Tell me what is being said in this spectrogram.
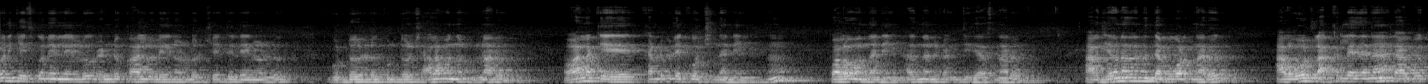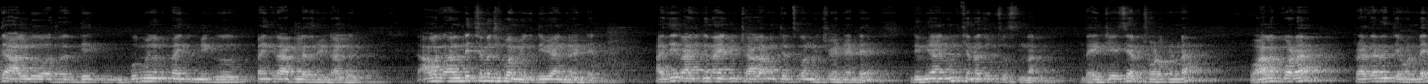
పని చేసుకునే లేని రెండు కాళ్ళు లేనోళ్ళు చేతులు లేనోళ్ళు గుడ్డోళ్ళు కుంటోళ్ళు చాలామంది ఉంటున్నారు. వాళ్ళకి కరెంటు బిల్లు ఎక్కువ వచ్చిందని పొలం ఉందని అది నన్ను పెంచి తీసేస్తున్నారు. వాళ్ళ జీవనాధారం దెబ్బ కొడుతున్నారు. వాళ్ళ ఓట్లు అక్కర్లేదనా లేకపోతే వాళ్ళు అసలు భూమి మీద పైకి మీకు పైకి రావట్లేదు మీకు వాళ్ళు. వాళ్ళకి వాళ్ళంటే చిన్న చూపు మీకు దివ్యాంగులు అంటే. అది రాజకీయ నాయకులు చాలామంది తెలుసుకోని విషయం ఏంటంటే దివ్యాంగులు చిన్న చూపు చూస్తున్నారు. దయచేసి అలా చూడకుండా వాళ్ళకు కూడా ప్రాధాన్యత ఇవ్వండి.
